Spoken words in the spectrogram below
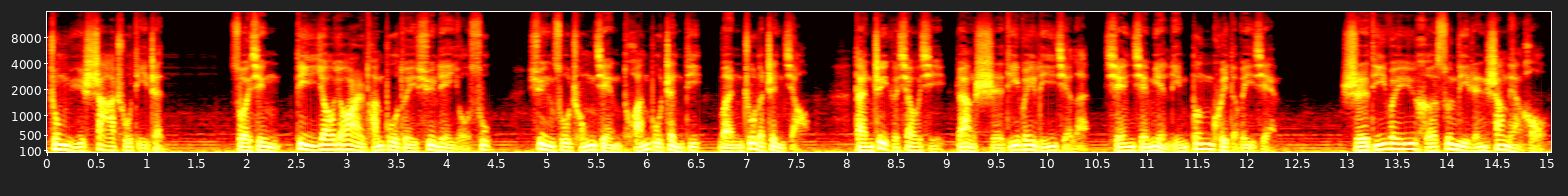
终于杀出敌阵。所幸第幺幺二团部队训练有素，迅速重建团部阵地，稳住了阵脚。但这个消息让史迪威理解了前线面临崩溃的危险。史迪威和孙立人商量后，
